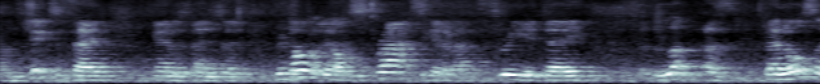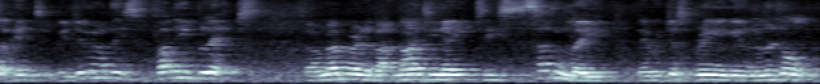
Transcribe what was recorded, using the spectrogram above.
And the chicks are fed, again as Ben said, predominantly on sprats, get about three a day. But as Ben also hinted, we do have these funny blips. So I remember in about 1980, suddenly they were just bringing in a little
